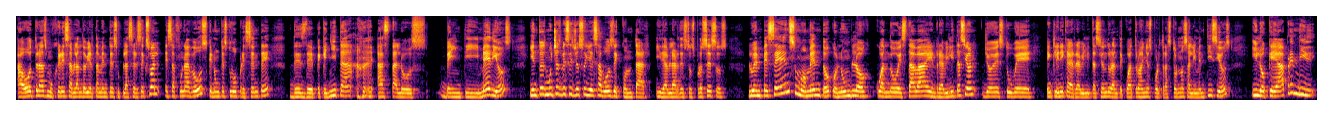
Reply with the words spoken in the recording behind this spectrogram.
a, otras mujeres hablando abiertamente de su placer sexual. Esa fue una voz que nunca estuvo presente desde pequeñita hasta los 20 medios. Y entonces muchas veces yo soy esa voz de contar y de hablar de estos procesos. Lo empecé en su momento con un blog cuando estaba en rehabilitación. Yo estuve en clínica de rehabilitación durante cuatro años por trastornos alimenticios y lo que he aprendido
